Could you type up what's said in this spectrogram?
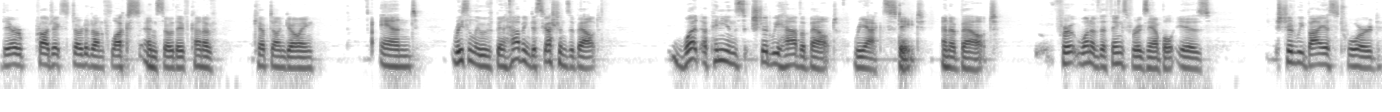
their project started on Flux, and so they've kind of kept on going. And recently we've been having discussions about what opinions should we have about React State and about for one of the things, for example, is should we bias toward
